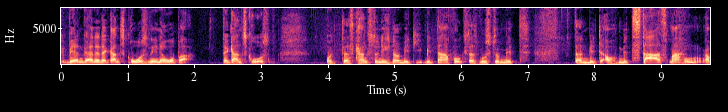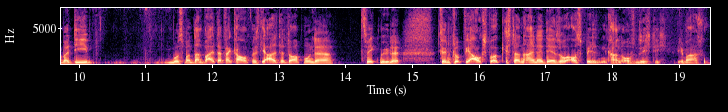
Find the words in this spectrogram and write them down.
werden wir einer der ganz Großen in Europa? Der ganz Großen. Und das kannst du nicht nur mit, mit Nachwuchs, das musst du mit, dann mit, auch mit Stars machen. Aber die muss man dann weiterverkaufen, ist die alte Dortmunder Zwickmühle. Für einen Club wie Augsburg ist dann einer, der so ausbilden kann, offensichtlich, wie Maaßen,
